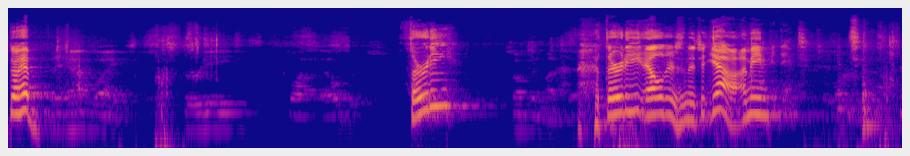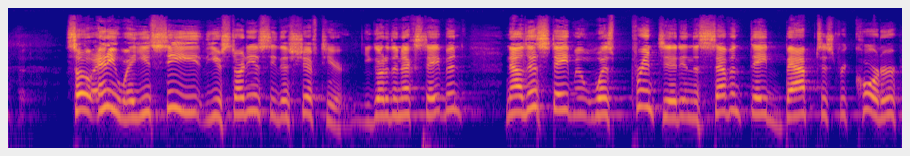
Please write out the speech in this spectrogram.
Go ahead. They have like thirty plus elders, 30? like 30 elders in the, church. yeah, I mean, so anyway, you see, you're starting to see this shift here. You go to the next statement. Now, this statement was printed in the Seventh day Baptist Recorder.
